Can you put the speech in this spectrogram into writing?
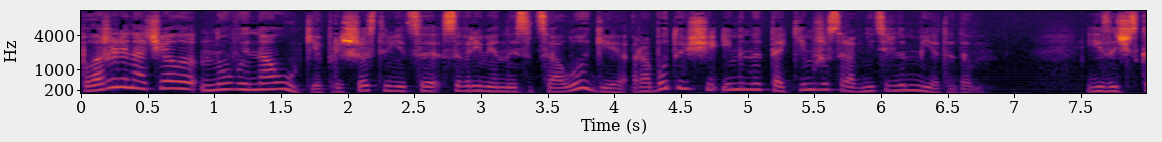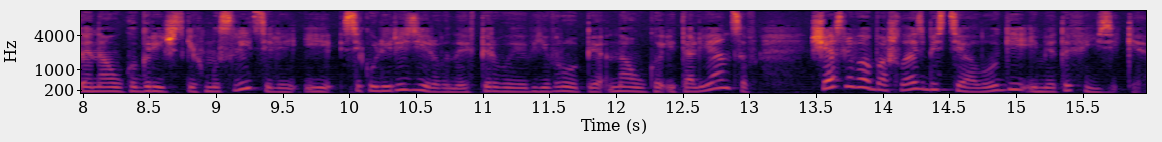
положили начало новой науке, предшественнице современной социологии, работающей именно таким же сравнительным методом. Языческая наука греческих мыслителей и секуляризированная впервые в Европе наука итальянцев счастливо обошлась без теологии и метафизики.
